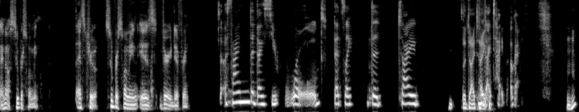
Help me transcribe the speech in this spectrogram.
I know super swimming. That's true. Super swimming is very different. so assign the dice you rolled. That's like the die, The die the type. die type. Okay. Mhm.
